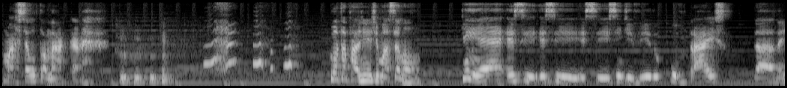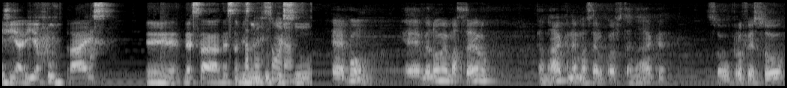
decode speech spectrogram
Marcelo Tanaka. Conta pra gente, Marcelão. Quem é esse, esse, esse, esse indivíduo por trás da, da engenharia, por trás é, dessa, dessa visão de professor? É, bom, é, meu nome é Marcelo Tanaka, né? Marcelo Costa Tanaka. Sou professor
